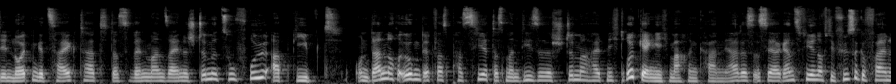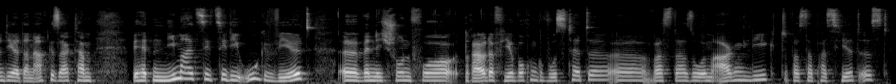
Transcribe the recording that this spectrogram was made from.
den Leuten gezeigt hat, dass wenn man seine Stimme zu früh abgibt und dann noch irgendetwas passiert, dass man diese Stimme halt nicht rückgängig machen kann. Ja, das ist ja ganz vielen auf die Füße gefallen und die ja danach gesagt haben, wir hätten niemals die CDU gewählt, äh, wenn ich schon vor drei oder vier Wochen gewusst hätte, äh, was da so im Argen liegt, was da passiert ist.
